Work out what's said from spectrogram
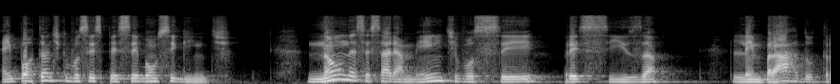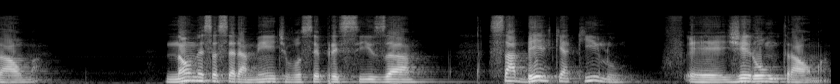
É importante que vocês percebam o seguinte: não necessariamente você precisa lembrar do trauma. Não necessariamente você precisa saber que aquilo é, gerou um trauma.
